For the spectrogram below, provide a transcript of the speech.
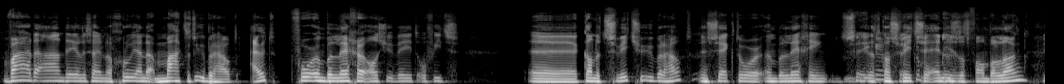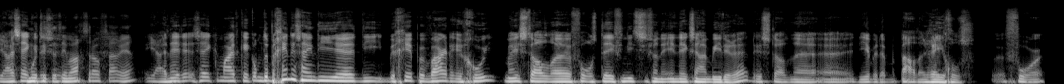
waardeaandelen? Zijn er nou groeiaandelen? Maakt het überhaupt uit voor een belegger als je weet of iets... Uh, kan het switchen überhaupt? Een sector, een belegging, zeker, dat kan switchen zeker. en is dat van belang? Ja, zeker. Moet dus, ik dat in mijn achterhoofd houden? Ja, ja nee, zeker. Maar kijk, om te beginnen zijn die, uh, die begrippen waarde en groei meestal uh, volgens definities van de indexaanbieder. Hè? Dus dan, uh, die hebben daar bepaalde regels voor.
